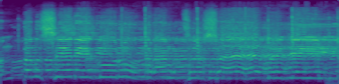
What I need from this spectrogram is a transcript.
ਤਨ ਤਨ ਸ੍ਰੀ ਗੁਰੂ ਗ੍ਰੰਥ ਸਾਹਿਬ ਜੀ।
